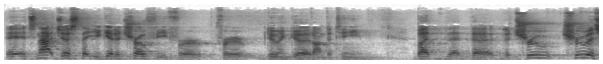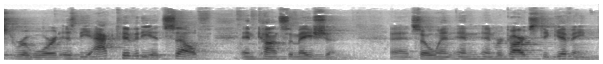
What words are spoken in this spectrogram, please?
It's not just that you get a trophy for, for doing good on the team, but the, the, the true, truest reward is the activity itself in consummation. And so, when, in, in regards to giving,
